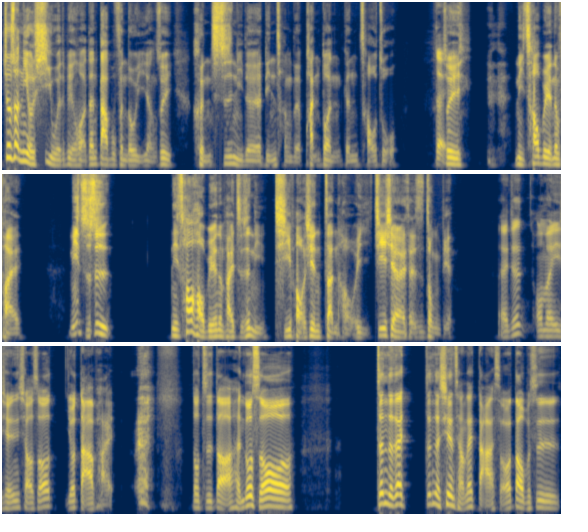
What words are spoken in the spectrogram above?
就算你有细微的变化，但大部分都一样，所以很吃你的临场的判断跟操作。对所以你抄别人的牌，你只是你抄好别人的牌，只是你起跑线站好而已，接下来才是重点。对，就是我们以前小时候有打牌，都知道啊。很多时候真的在真的现场在打的时候，倒不是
